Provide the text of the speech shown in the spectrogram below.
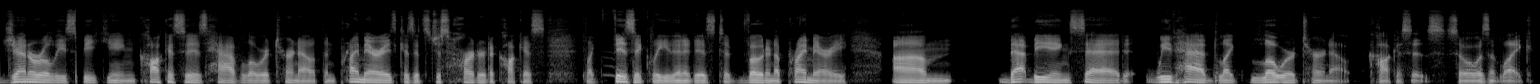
generally speaking, caucuses have lower turnout than primaries because it's just harder to caucus like physically than it is to vote in a primary. Um, that being said, we've had like lower turnout caucuses, so it wasn't like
